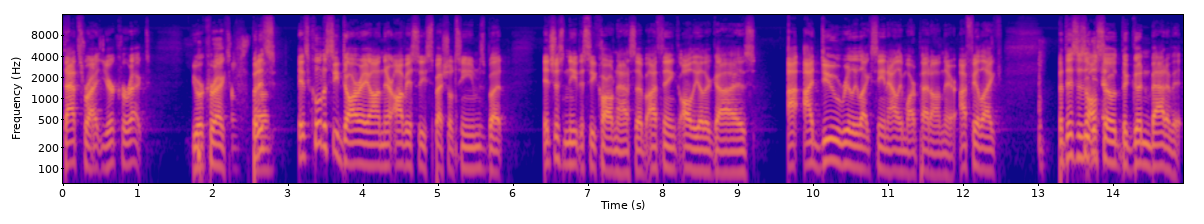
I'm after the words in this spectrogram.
That's right. You're correct. You're correct. But it's it's cool to see Dare on there. Obviously, special teams, but it's just neat to see Carl Nassib. I think all the other guys. I, I do really like seeing Ali Marpet on there. I feel like, but this is also the good and bad of it.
